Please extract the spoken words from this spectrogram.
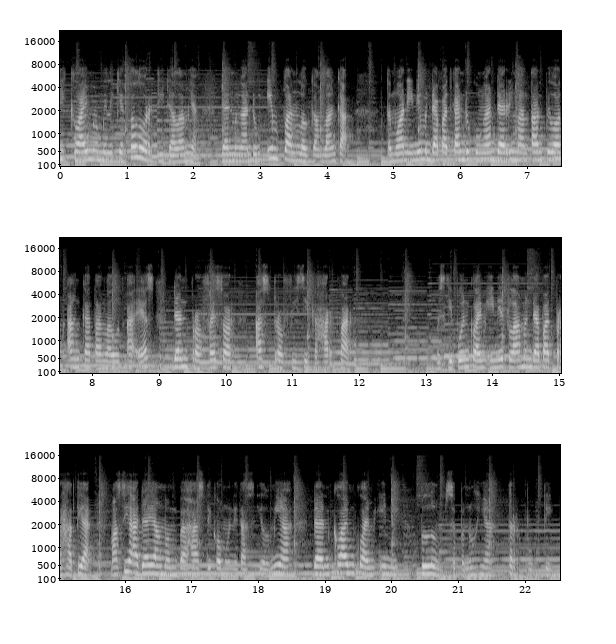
diklaim memiliki telur di dalamnya dan mengandung implan logam langka. Temuan ini mendapatkan dukungan dari mantan pilot Angkatan Laut AS dan Profesor Astrofisika Harvard. Meskipun klaim ini telah mendapat perhatian, masih ada yang membahas di komunitas ilmiah dan klaim-klaim ini belum sepenuhnya terbukti.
